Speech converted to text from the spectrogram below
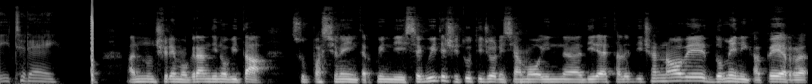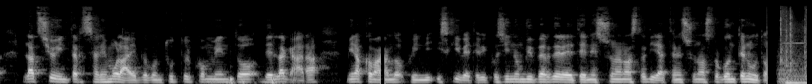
today. annunceremo grandi novità su Passione Inter, quindi seguiteci tutti i giorni, siamo in diretta alle 19, domenica per Lazio Inter saremo live con tutto il commento della gara, mi raccomando, quindi iscrivetevi così non vi perderete nessuna nostra diretta, nessun nostro contenuto.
